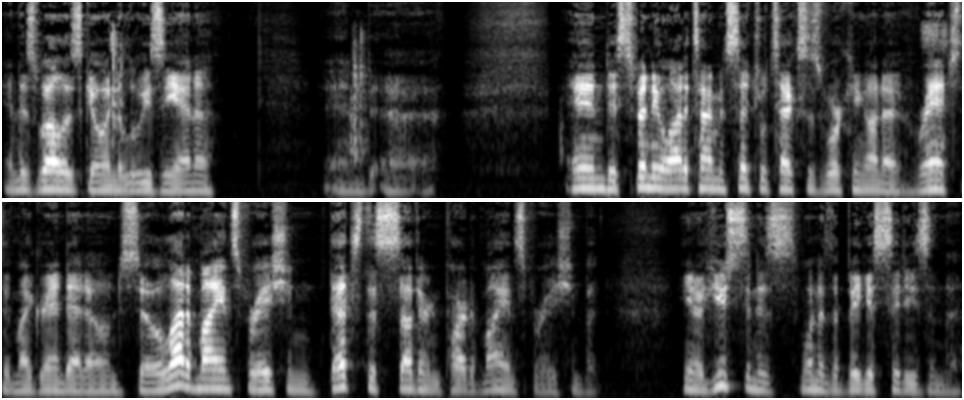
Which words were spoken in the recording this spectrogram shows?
and as well as going to Louisiana, and uh, and spending a lot of time in Central Texas working on a ranch that my granddad owned. So a lot of my inspiration, that's the southern part of my inspiration. But you know, Houston is one of the biggest cities in the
